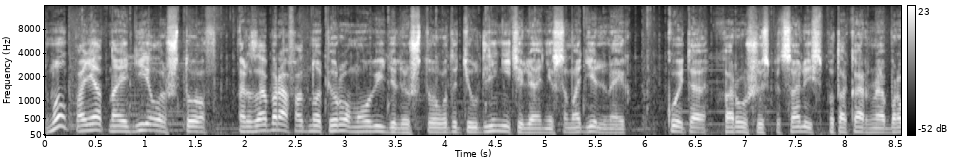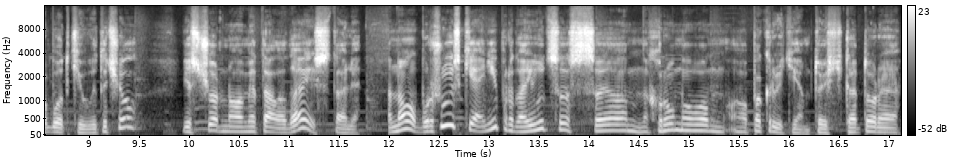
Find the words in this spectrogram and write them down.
Ну, понятное дело, что разобрав одно перо, мы увидели, что вот эти удлинители, они самодельные, какой-то хороший специалист по токарной обработке выточил из черного металла, да, из стали. Но буржуйские, они продаются с хромовым э, покрытием, то есть которое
